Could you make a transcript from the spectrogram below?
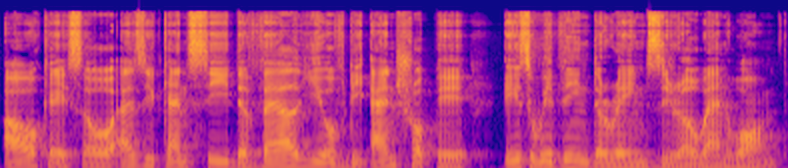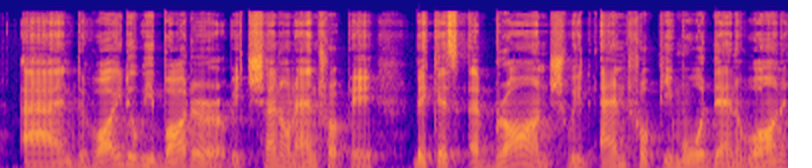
Ah, okay, so as you can see, the value of the entropy is within the range 0 and 1. And why do we bother with Shannon entropy? Because a branch with entropy more than 1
